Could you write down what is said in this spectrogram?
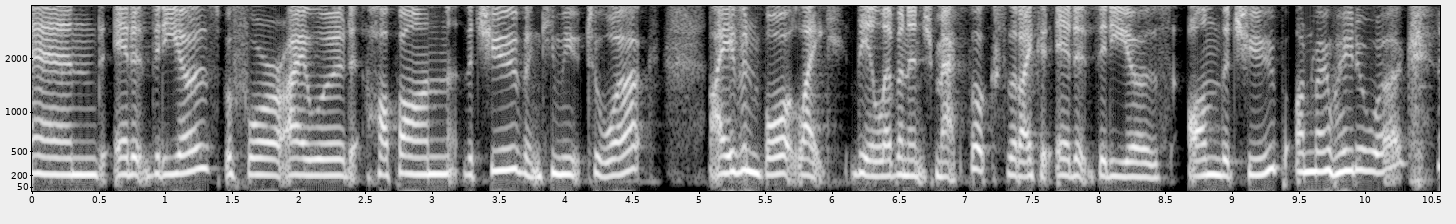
and edit videos before I would hop on the tube and commute to work. I even bought like the 11 inch MacBook so that I could edit videos on the tube on my way to work.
